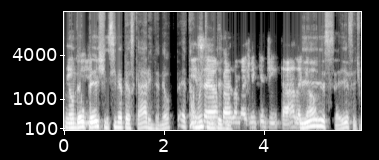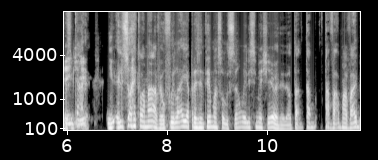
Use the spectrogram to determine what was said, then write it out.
Não deu peixe, ensina a pescar, entendeu? É, tá isso muito é LinkedIn. a mais LinkedIn, tá? Legal. Isso, é isso. Tipo assim, cara, ele só reclamava, eu fui lá e apresentei uma solução, ele se mexeu, entendeu? Tá, tá, tava uma vibe,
